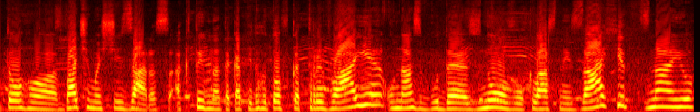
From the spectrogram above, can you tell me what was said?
того, бачимо, що і зараз активна така підготовка триває. У нас буде знову класний захід. Знаю,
